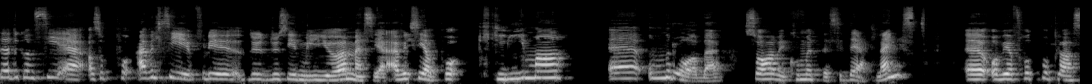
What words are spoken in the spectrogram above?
Det du kan si er altså på, Jeg vil si, fordi du, du sier miljømessige, jeg vil si at på klimaområdet eh, så har vi kommet desidert lengst. Eh, og vi har fått på plass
